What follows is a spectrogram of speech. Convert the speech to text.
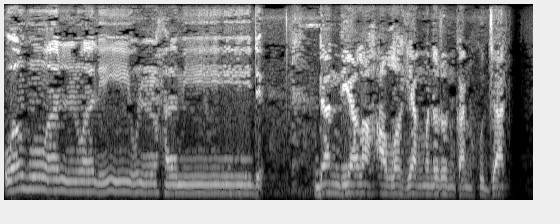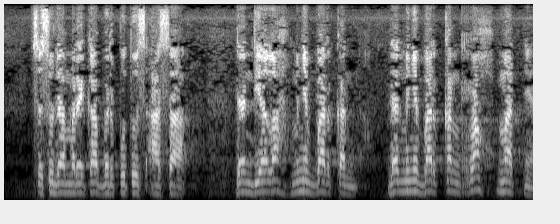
وهو الولي الحميد Dan dialah Allah yang menurunkan hujan sesudah mereka berputus asa dan dialah menyebarkan dan menyebarkan rahmatnya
